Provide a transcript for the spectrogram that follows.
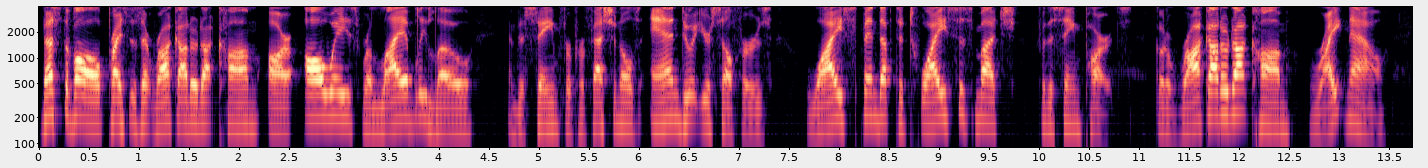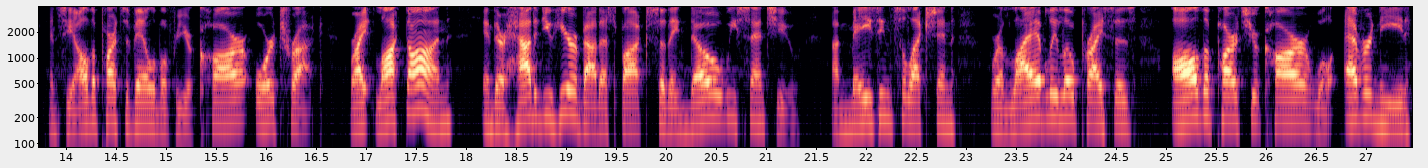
Best of all, prices at rockauto.com are always reliably low and the same for professionals and do it yourselfers. Why spend up to twice as much for the same parts? Go to rockauto.com right now and see all the parts available for your car or truck. Right locked on in their How Did You Hear About Us box so they know we sent you. Amazing selection, reliably low prices, all the parts your car will ever need.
